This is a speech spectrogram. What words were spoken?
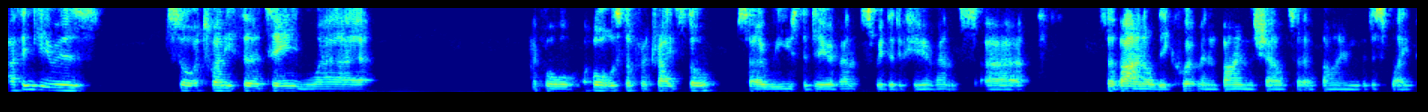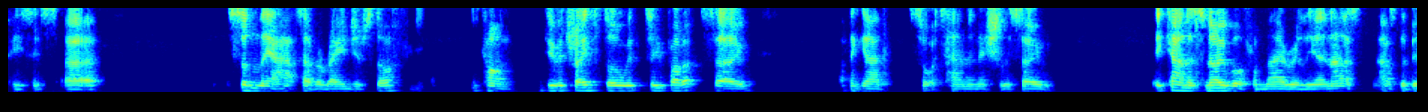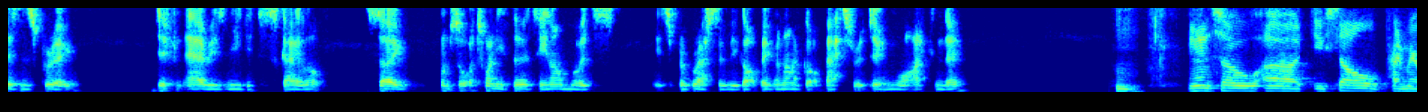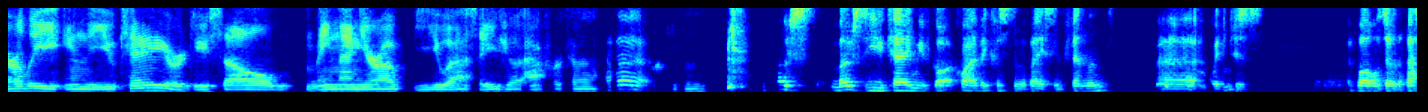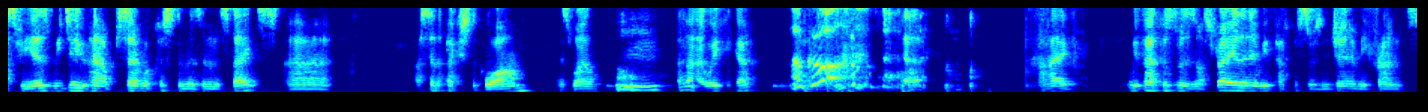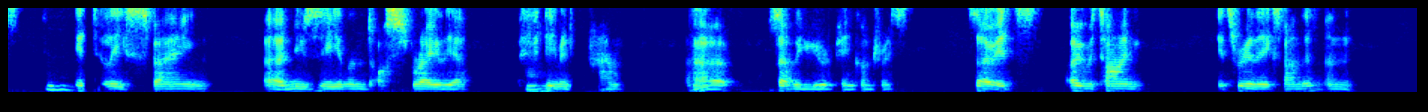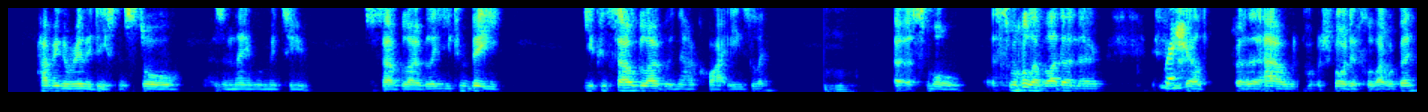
i think it was sort of 2013 where i bought i bought the stuff for a trade store so we used to do events we did a few events uh, so buying all the equipment buying the shelter buying the display pieces uh, suddenly i had to have a range of stuff you can't do a trade store with two products so i think i had sort of 10 initially. So it kind of snowballed from there really. And as, as the business grew, different areas needed to scale up. So from sort of 2013 onwards, it's progressively got bigger and I've got better at doing what I can do. Hmm. And so, uh, do you sell primarily in the UK or do you sell mainland Europe, US, Asia, Africa? Uh, most most of the UK, we've got quite a big customer base in Finland, uh, which has evolved over the past few years. We do have several customers in the States. Uh, I sent a package to Guam as well mm. about a week ago. Oh, cool! yeah. I've we've had customers in Australia, we've had customers in Germany, France, mm-hmm. Italy, Spain, uh, New Zealand, Australia, mm-hmm. even Japan, mm-hmm. uh, several European countries. So it's over time, it's really expanded, and having a really decent store has enabled me to to sell globally. You can be you can sell globally now quite easily mm-hmm. at a small a small level. I don't know if right. scaled further how much more difficult that would be.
